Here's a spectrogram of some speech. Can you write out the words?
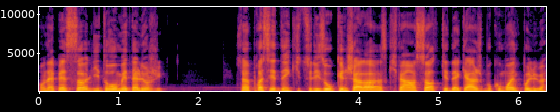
On appelle ça l'hydrométallurgie. C'est un procédé qui n'utilise aucune chaleur, ce qui fait en sorte qu'il dégage beaucoup moins de polluants.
